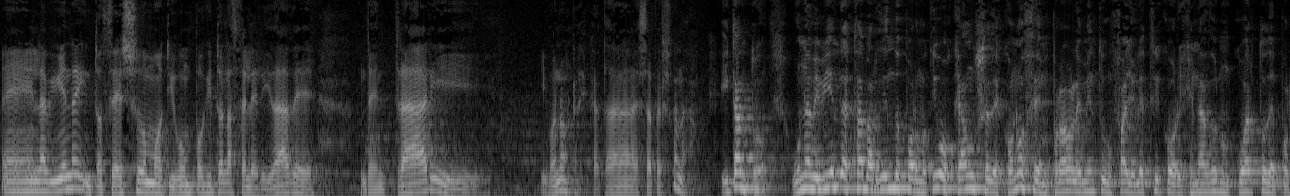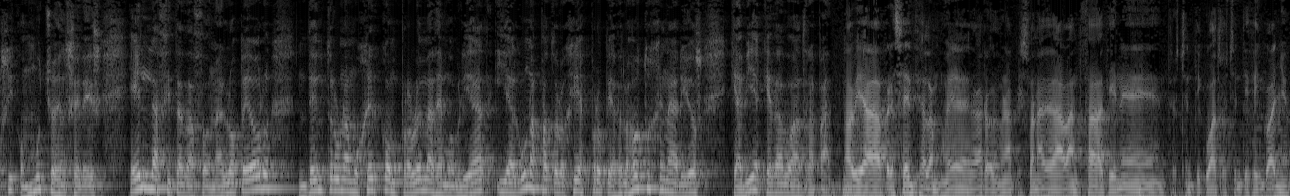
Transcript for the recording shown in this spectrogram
en la vivienda y entonces eso motivó un poquito la celeridad de, entrar y, y, bueno, rescatar a esa persona. Y tanto, una vivienda estaba ardiendo por motivos que aún se desconocen, probablemente un fallo eléctrico originado en un cuarto de por sí con muchos enseres en la citada zona. Lo peor, dentro una mujer con problemas de movilidad y algunas patologías propias de los octogenarios que había quedado atrapada. No había presencia, la mujer, claro, es una persona de edad avanzada, tiene entre 84 y 85 años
